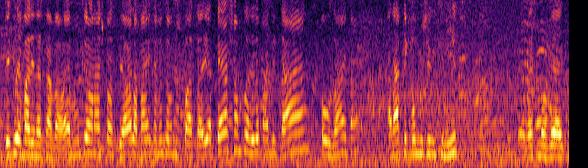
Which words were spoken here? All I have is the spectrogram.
o que, que levaria nessa nave? Ah, vamos criar uma nave espacial, ela vai se aventurando no espaço aí até achar um planeta para habitar, pousar e tal. A nave tem combustível infinito, vai se mover aí com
